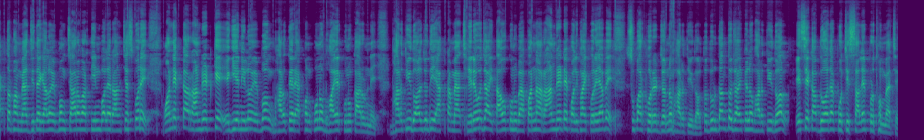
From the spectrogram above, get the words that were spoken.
একতরফা ম্যাচ জিতে গেল এবং চার ওভার তিন বলে রান চেস করে অনেকটা রান রেটকে এগিয়ে নিল এবং ভারতের এখন কোনো ভয়ের কোনো কারণ নেই। ভারতীয় দল যদি একটা ম্যাচ হেরেও যায়, তাও কোনো ব্যাপার না রান রেটে কোয়ালিফাই করে যাবে সুপার ফোরের জন্য ভারতীয় দল। তো দুর্দান্ত জয় পেল ভারতীয় দল এশিয়া কাপ দু হাজার পঁচিশ সালের প্রথম ম্যাচে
